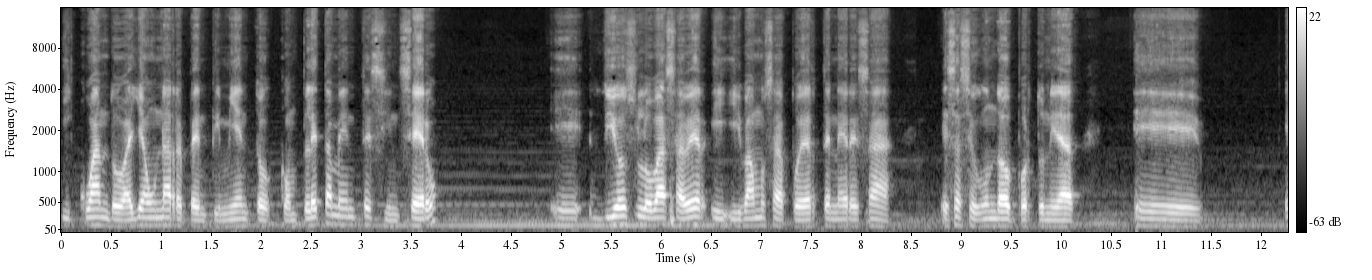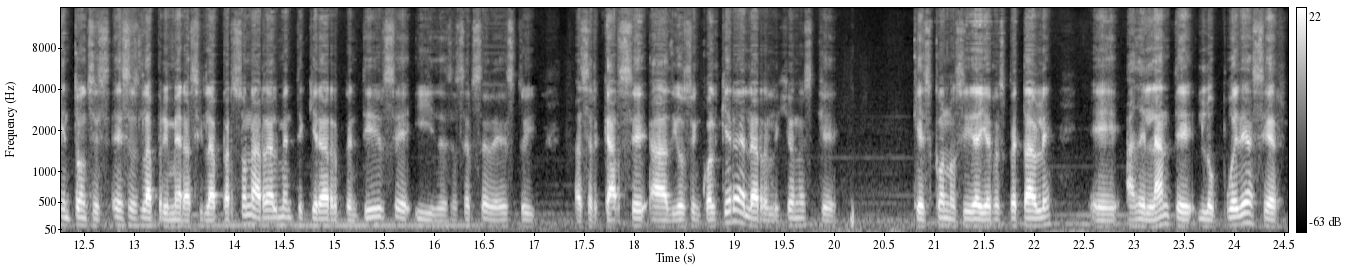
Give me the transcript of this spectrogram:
y cuando haya un arrepentimiento completamente sincero, eh, Dios lo va a saber y, vamos a poder tener esa, esa segunda oportunidad. Eh, entonces, esa es la primera. Si la persona realmente quiere arrepentirse y deshacerse de esto y acercarse a Dios en cualquiera de las religiones que, es conocida y respetable, eh, adelante, lo puede hacer.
